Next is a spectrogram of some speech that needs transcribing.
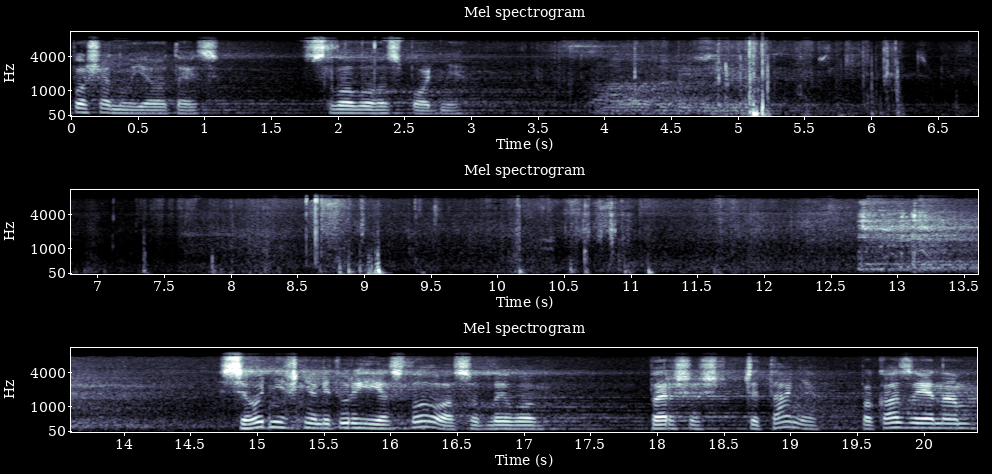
пошанує Отець. Слово Господнє. Сьогоднішня літургія слова, особливо перше читання, показує нам,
